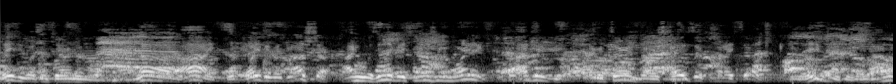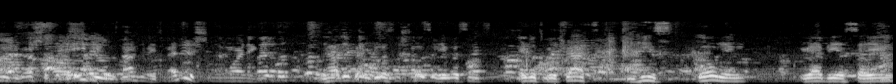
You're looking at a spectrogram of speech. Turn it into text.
Levi wasn't there anymore. No, I, Levi with Rasha, I who was in the base in the morning, I returned, I was closer from what I said. Levi, because I was with Rasha, Levi was not in the beis medrash in the morning. The other he wasn't closer, he wasn't able to retract, and he's quoting Rabbi is saying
